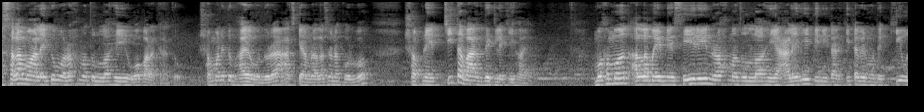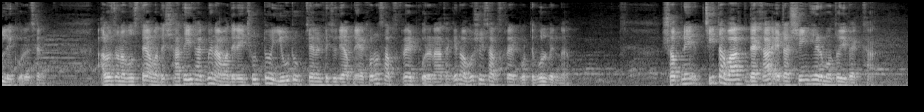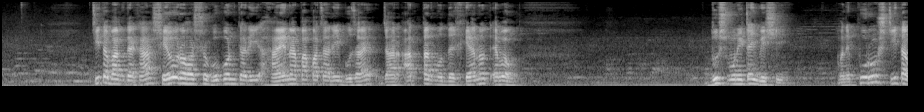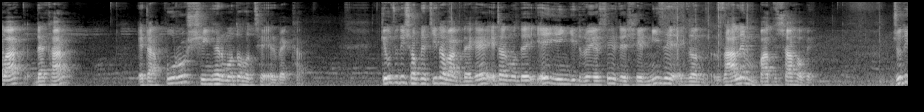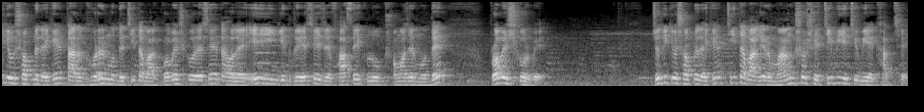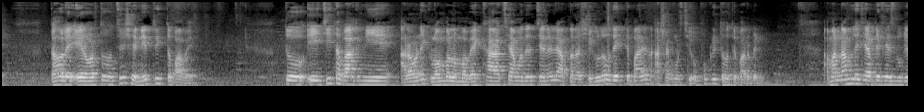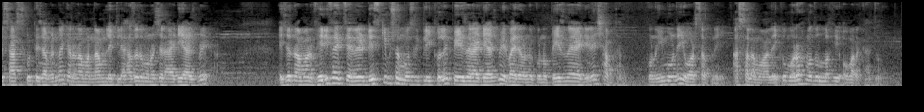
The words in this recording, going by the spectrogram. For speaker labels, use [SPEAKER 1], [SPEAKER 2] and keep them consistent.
[SPEAKER 1] আসসালামু আলাইকুম রহমতুল্লাহি ওবরাকাত সম্মানিত ভাই ও বন্ধুরা, আজকে আমরা আলোচনা করব স্বপ্নে চিতাবাঘ দেখলে কি হয়। মোহাম্মদ আল্লামা ইবনে সিরিন রহমতুল্লাহ আলহি তিনি তার কিতাবের মধ্যে কি উল্লেখ করেছেন? আলোচনা বুঝতে আমাদের সাথেই থাকবেন। আমাদের এই ছোট্ট ইউটিউব চ্যানেলটি যদি আপনি এখনও সাবস্ক্রাইব করে না থাকেন, অবশ্যই সাবস্ক্রাইব করতে ভুলবেন না। স্বপ্নে চিতাবাঘ দেখা এটা সিংহের মতোই ব্যাখ্যা। চিতাবাঘ দেখা, সেও রহস্য গোপনকারী, হায়না পাপাচারী বোঝায়, যার আত্মার মধ্যে খেয়ানত এবং দুশ্মনীটাই বেশি। মানে পুরুষ চিতাবাঘ দেখা, এটা পুরুষ সিংহের মতো হচ্ছে এর ব্যাখ্যা। কেউ যদি স্বপ্নে চিতাবাঘ দেখে, এটার মধ্যে এই ইঙ্গিত রয়েছে যে সে নিজে একজন জালেম বাদশাহ হবে। যদি কেউ স্বপ্নে দেখে তার ঘরের মধ্যে চিতাবাঘ প্রবেশ করেছে, তাহলে এই ইঙ্গিত রয়েছে যে ফাসেক লোক সমাজের মধ্যে প্রবেশ করবে। যদি কেউ স্বপ্নে দেখে চিতাবাঘের মাংস সে চিবিয়ে চিবিয়ে খাচ্ছে, তাহলে এর অর্থ হচ্ছে সে নেতৃত্ব পাবে। তো এই চিতাবাঘ নিয়ে আরও অনেক লম্বা লম্বা ব্যাখ্যা আছে আমাদের চ্যানেলে, আপনারা সেগুলোও দেখতে পারেন। আশা করছি উপকৃত হতে পারবেন। আমার নাম লিখে আপনি ফেসবুকে সার্চ করতে যাবেন না কারণ আমার নাম লিখলে হাজারো মানুষের আইডিয়া আসবে। এই জন্য আমার ভেরিফাইড চ্যানেলের ডিসক্রিপশন বক্সে ক্লিক করলে পেজের আইডি আসবে, এর বাইরে অন্য কোনো পেজ নেই আইডি নেই, সাবধান। কোনো ইমো নেই হোয়াটসঅ্যাপ নেই। আসসালামু আলাইকুম রহমতুল্লাহি ওবরাকাতুহ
